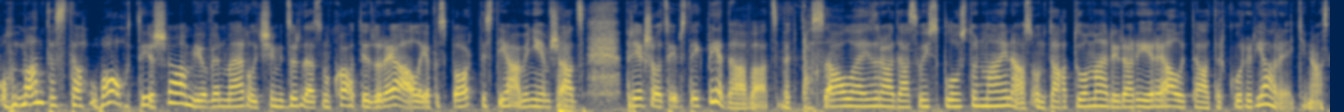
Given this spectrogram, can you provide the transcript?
un man tas tā, wow, tiešām, jo vienmēr līdz šim ir dzirdēts, nu kā tie reālie sportisti, jā, viņiem šādas priekšrocības tiek piedāvāts, bet pasaulē izrādās viss plūst un mainās. Un tā tomēr ir arī realitāte, ar kur ir jārēķinās.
